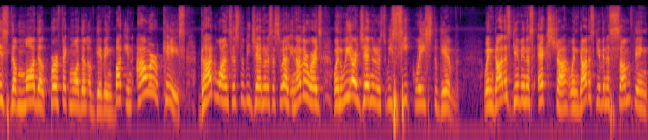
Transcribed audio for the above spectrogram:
is the model, perfect model of giving. But in our case, God wants us to be generous as well. In other words, when we are generous, we seek ways to give. When God has given us extra, when God has given us something,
